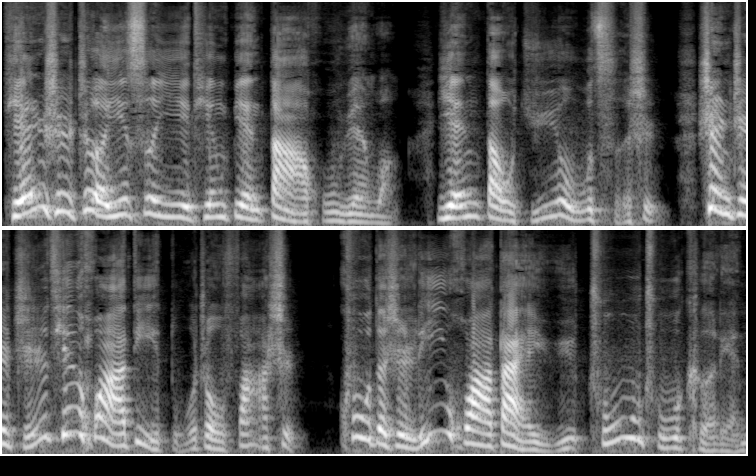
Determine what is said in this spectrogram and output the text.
田氏这一次一听，便大呼冤枉，言道绝无此事，甚至指天画地，赌咒发誓，哭的是梨花带雨，楚楚可怜。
